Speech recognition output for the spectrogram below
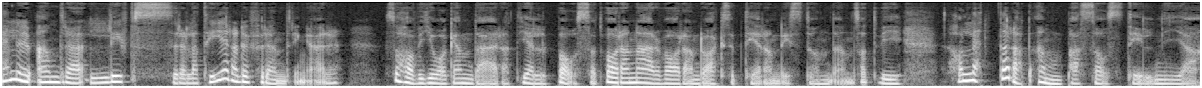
eller andra livsrelaterade förändringar så har vi yogan där att hjälpa oss att vara närvarande och accepterande i stunden så att vi har lättare att anpassa oss till nya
